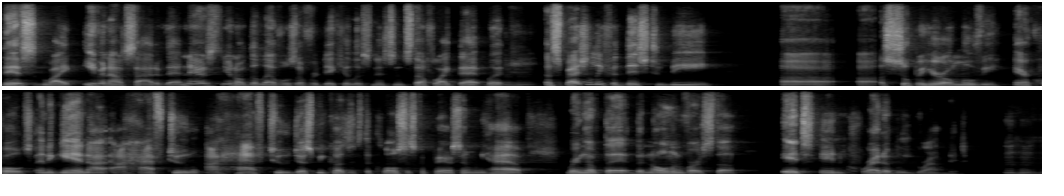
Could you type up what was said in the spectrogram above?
This, like, even outside of that, and there's you know the levels of ridiculousness and stuff like that. But mm-hmm. especially for this to be uh a superhero movie, air quotes. And again, I, I, have to, I have to, just because it's the closest comparison we have, bring up the the Nolan verse stuff. It's incredibly grounded. Mm-hmm.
